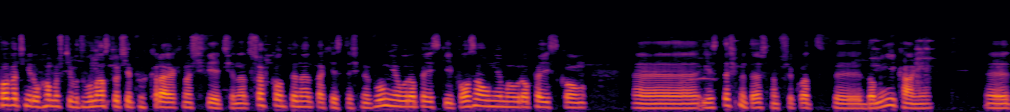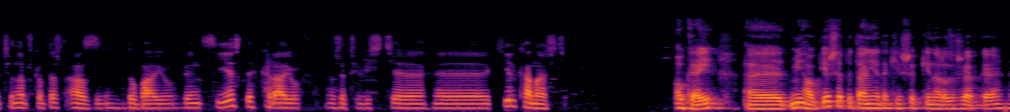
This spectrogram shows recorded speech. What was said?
kupować nieruchomości w 12 ciepłych krajach na świecie. Na trzech kontynentach jesteśmy w Unii Europejskiej, poza Unią Europejską. E, Jesteśmy też na przykład w Dominikanie, e, czy na przykład też w Azji, w Dubaju, więc jest tych krajów rzeczywiście e, kilkanaście. Okej. E, Michał, pierwsze pytanie takie szybkie na rozgrzewkę.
